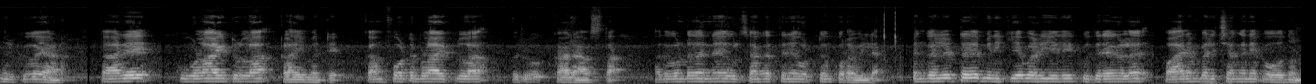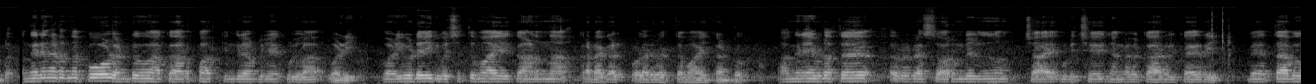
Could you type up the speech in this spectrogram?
നിൽക്കുകയാണ്. താഴെ കൂളായിട്ടുള്ള ക്ലൈമറ്റ് കംഫോർട്ടബിൾ ആയിട്ടുള്ള ഒരു കാലാവസ്ഥ. അതുകൊണ്ട് തന്നെ ഉത്സാഹത്തിന് ഒട്ടും കുറവില്ല. ചെങ്കല്ലിട്ട് മിനുക്കിയ വഴിയിൽ കുതിരകൾ പാരം വലിച്ചങ്ങനെ പോകുന്നുണ്ട്. അങ്ങനെ നടന്നപ്പോൾ കണ്ടു ആ കാർ പാർക്കിംഗ് ഗ്രൗണ്ടിലേക്കുള്ള വഴി. വഴിയുടെ ഇരുവശത്തുമായി കാണുന്ന കടകൾ വളരെ വ്യക്തമായി കണ്ടു. അങ്ങനെ ഇവിടുത്തെ ഒരു റെസ്റ്റോറന്റിൽ നിന്നും ചായ കുടിച്ച് ഞങ്ങൾ കാറിൽ കയറി. ബേത്താബ്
